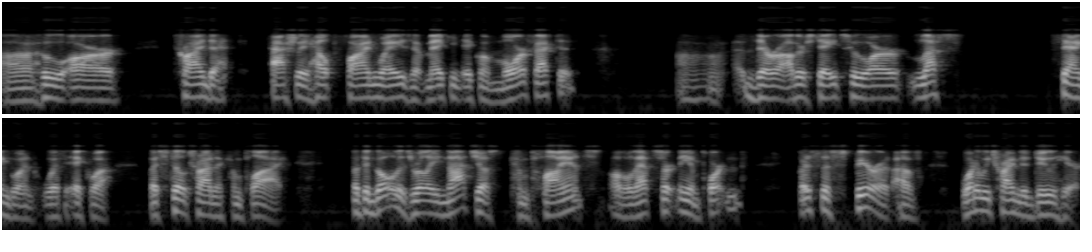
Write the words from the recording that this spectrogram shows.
uh, who are trying to actually help find ways of making ICWA more effective. Uh, there are other states who are less sanguine with ICWA, but still trying to comply. But the goal is really not just compliance, although that's certainly important, but it's the spirit of what are we trying to do here?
